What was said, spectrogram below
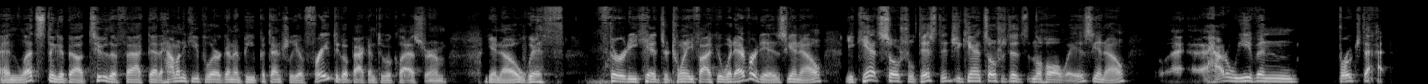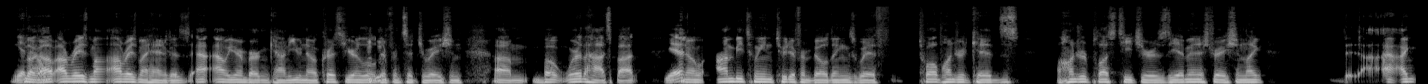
And let's think about too the fact that how many people are going to be potentially afraid to go back into a classroom, you know, with 30 kids or 25 kids, whatever it is, you know, you can't social distance. You can't social distance in the hallways, you know, Uh, how do we even broach that? You Look, know, I'll, I'll raise my I'll raise my hand because Al, you're in Bergen County. You know, Chris, you're in a little Mhm. different situation. Um, but we're the hotspot. yeah. You know, I'm between two different buildings with 1,200 kids, 100 plus teachers, the administration. Like, I, I,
